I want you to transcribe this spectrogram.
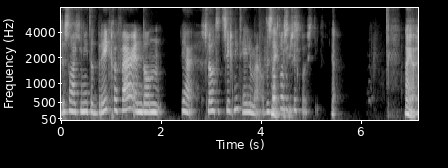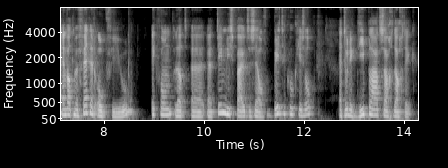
Ja. Dus dan had je niet het breekgevaar en dan ja, sloot het zich niet helemaal. Dus dat Nee, was precies. op zich positief. nou ja, en wat me verder opviel, ik vond dat eh, eh, Tim die spuitte zelf bitterkoekjes op. En toen ik die plaats zag, dacht ik,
